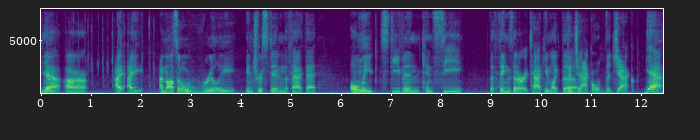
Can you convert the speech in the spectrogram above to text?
Yeah, uh, I, I, I'm also really interested in the fact that only Steven can see the things that are attacking him, like the The jackal? The jack. Yeah.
